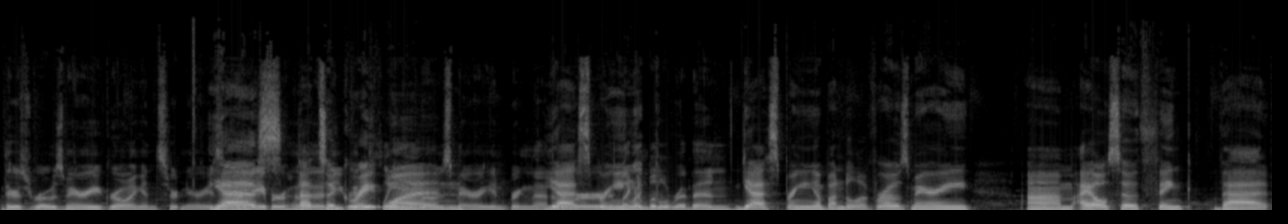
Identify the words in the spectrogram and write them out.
there's rosemary growing in certain areas of our neighborhood. that's a you great could clean one. rosemary and bring that Yes, over, bringing, and like- a little ribbon. Yes, bringing a bundle of rosemary. Um, I also think that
